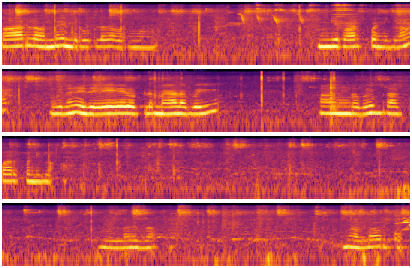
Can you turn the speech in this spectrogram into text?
காரில் வந்து இந்த ரூட்டில் தான் வருவாங்க. இங்கே பார்க் பண்ணிக்கலாம். இல்லைன்னா இதே ரோட்டில் மேலே போய் அங்கே போய் ப்ராக் பார்க் பண்ணிக்கலாம். எல்லாம் இதுதான். நல்லாயிருக்கும்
